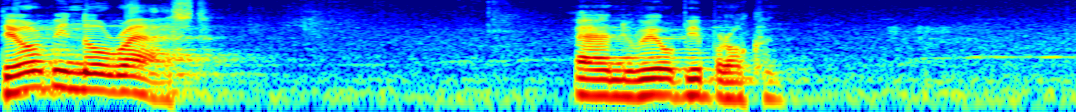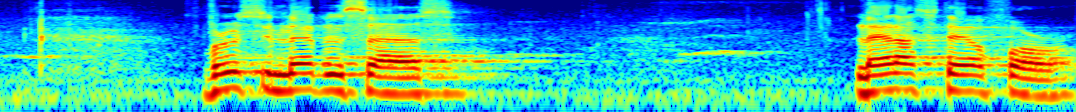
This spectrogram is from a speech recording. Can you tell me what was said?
There will be no rest and we will be broken. Verse 11 says, Let us therefore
